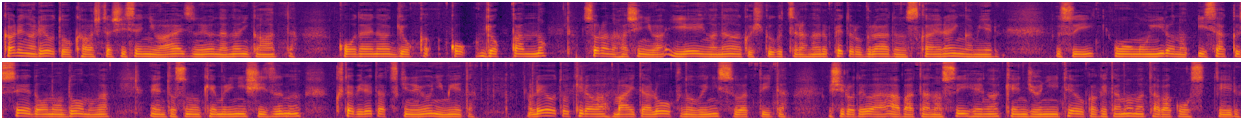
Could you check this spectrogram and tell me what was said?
彼がレオと交わした視線には合図のような何かがあった。広大な玉環の空の端には家々が長く低く連なるペトログラードのスカイラインが見える。薄い黄金色の遺作聖堂のドームが煙突の煙に沈むくたびれた月のように見えた。レオとキラは巻いたロープの上に座っていた。後ろではアバターの水兵が拳銃に手をかけたままタバコを吸っている。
